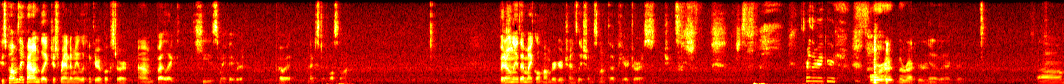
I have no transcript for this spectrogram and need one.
Whose poems I found like just randomly looking through a bookstore, um, but like he's my favorite poet next to Paul Celan. But only the Michael Hamburger translations, not the Pierre Joris translation. Just for the record. for the record Yeah, the record. Um,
